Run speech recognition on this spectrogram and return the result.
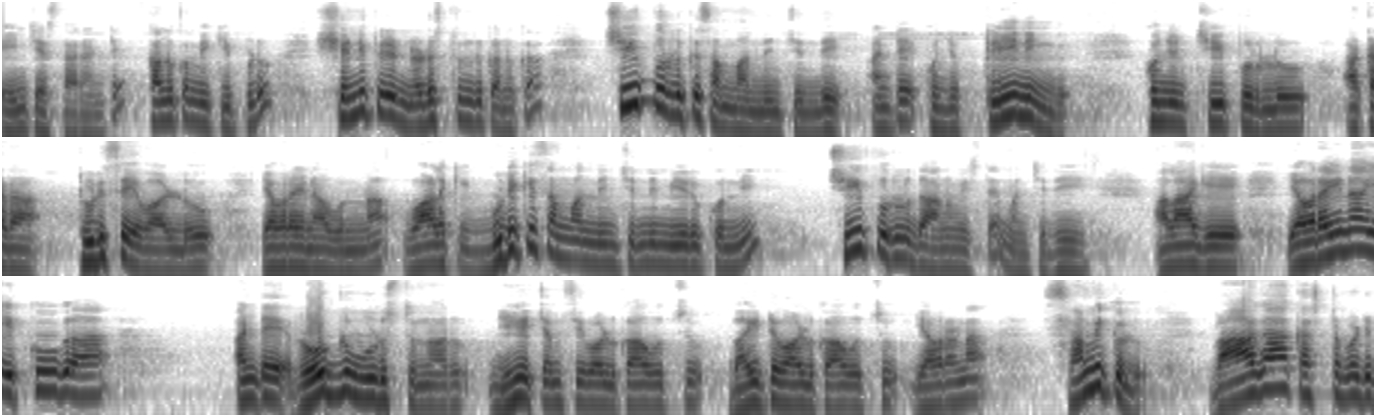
ఏం చేస్తారంటే కనుక మీకు ఇప్పుడు శని పీరియడ్ నడుస్తుంది కనుక చీపుర్లకు సంబంధించింది. అంటే కొంచెం క్లీనింగ్ కొంచెం చీపుర్లు అక్కడ తుడిసేవాళ్ళు ఎవరైనా ఉన్నా వాళ్ళకి గుడికి సంబంధించింది మీరు కొన్ని చీపుర్లు దానం ఇస్తే మంచిది. అలాగే ఎవరైనా ఎక్కువగా అంటే రోడ్లు ఊడుస్తున్నారు. జిహెచ్ఎంసీ వాళ్ళు కావచ్చు బయట వాళ్ళు కావచ్చు ఎవరైనా శ్రమికులు బాగా కష్టపడి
